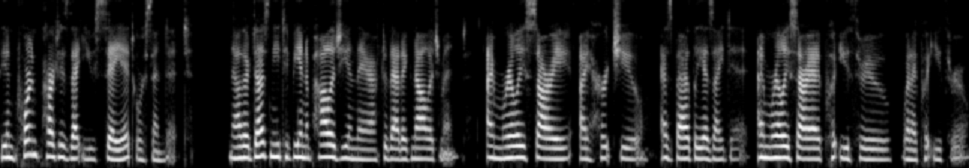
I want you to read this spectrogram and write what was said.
The important part is that you say it or send it. Now, there does need to be an apology in there after that acknowledgement. I'm really sorry I hurt you as badly as I did. I'm really sorry I put you through what I put you through.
